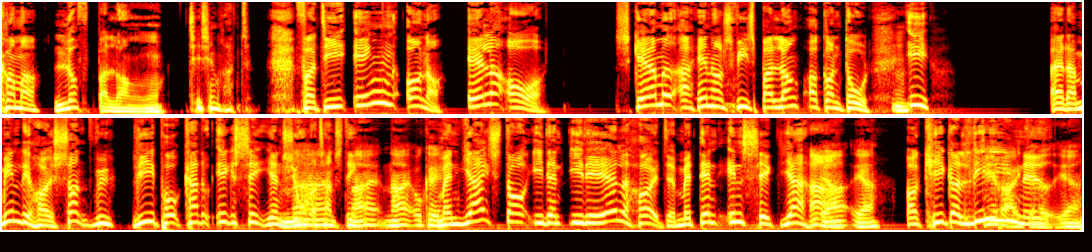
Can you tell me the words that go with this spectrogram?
kommer luftballonen til sin ret. Fordi ingen under eller over skærmet af henholdsvis ballon og gondol. Mm. I et almindelig horisontvy lige på, kan du ikke se Jens Jonathan Sten. Nej, nej, okay. Men jeg står i den ideelle højde med den indsigt, jeg har, Ja, ja. og kigger lige Direkte ned, ned, ja.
